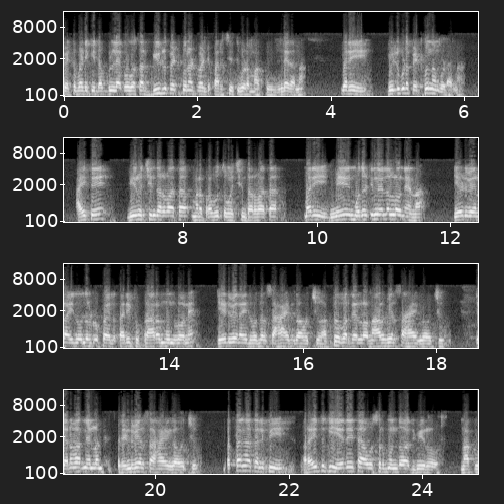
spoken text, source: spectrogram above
పెట్టుబడికి డబ్బులు లేక ఒకసారి బీళ్ళు పెట్టుకున్నటువంటి పరిస్థితి కూడా మాకు ఉండేదన్న. మరి బీళ్ళు కూడా పెట్టుకుందాం కూడా అన్న. అయితే మీరు వచ్చిన తర్వాత మన ప్రభుత్వం వచ్చిన తర్వాత మరి మే మొదటి నెలల్లోనేనా ఏడు వేల ఐదు వందల రూపాయలు ఖరీఫ్ ప్రారంభంలోనే ఏడు వేల ఐదు వందల సహాయం కావచ్చు అక్టోబర్ నెలలో నాలుగు వేల సహాయం కావచ్చు జనవరి నెలలో రెండు వేల సహాయం కావచ్చు మొత్తంగా కలిపి రైతుకి ఏదైతే అవసరం ఉందో అది మీరు మాకు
